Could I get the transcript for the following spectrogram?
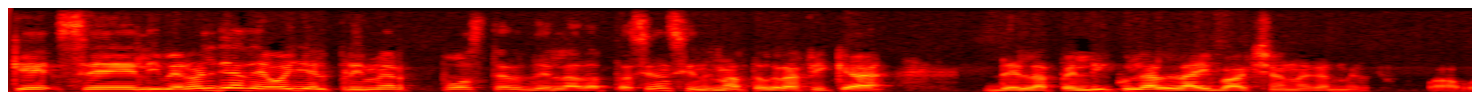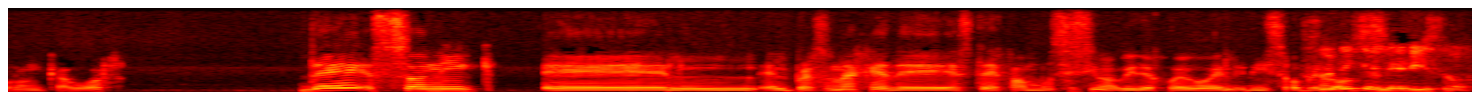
que se liberó el día de hoy el primer póster de la adaptación cinematográfica de la película live action, háganme el favor, favor, de Sonic, el, el personaje de este famosísimo videojuego, el erizo veloz. Sonic el erizo.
